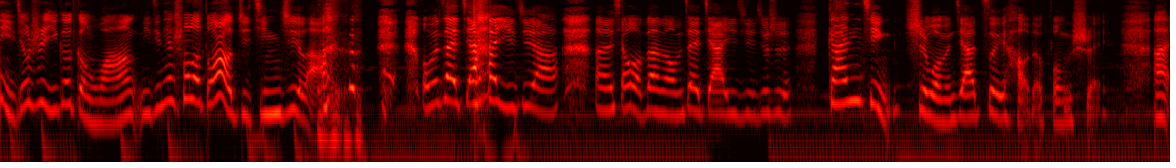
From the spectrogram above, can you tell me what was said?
你就是一个梗王，你今天说了多少句京剧了？我们再加一句啊，呃，小伙伴们，我们再加一句，就是干净是我们家最好的风水啊。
